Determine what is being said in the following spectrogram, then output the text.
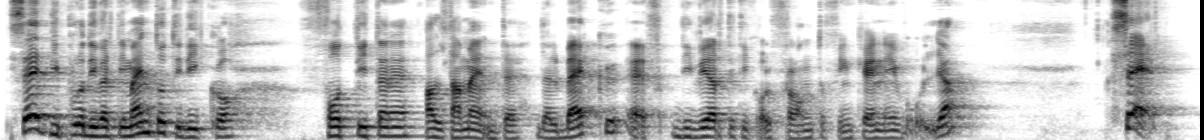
Se è di puro divertimento ti dico fottitene altamente del back e f- divertiti col front finché ne hai voglia. Se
